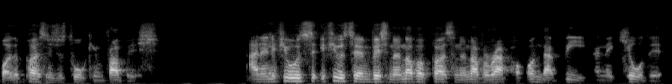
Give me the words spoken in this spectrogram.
but the person is just talking rubbish. And then if you was if you was to envision another person, another rapper on that beat, and they killed it,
